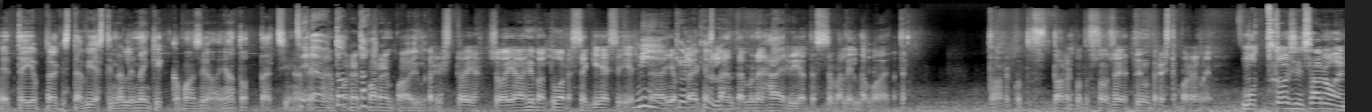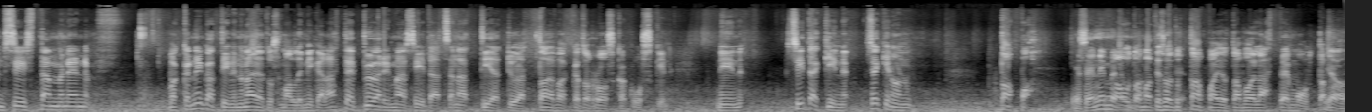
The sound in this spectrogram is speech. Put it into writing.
Että ei ole pelkästään viestinnällinen kikka, vaan se on ihan totta, että siinä Se- tehdään totta. pare- parempaa ympäristöä. Ja se on ihan hyvä tuoda sekin esiin, että Niin, ei ole kyllä, pelkästään kyllä. tämmöinen häiriö tässä välillä, vaan että tarkoitus, tarkoitus on se, että ympäristö paranee. Mutta toisin sanoen siis tämmönen vaikka negatiivinen ajatusmalli, mikä lähtee pyörimään siitä, että sä näet tietyöt tai vaikka ton roskakuskin, niin sitäkin, sekin on tapa, Ja se nimenomaan, automatisoitu tapa, jota voi lähteä muuttamaan. Joo,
